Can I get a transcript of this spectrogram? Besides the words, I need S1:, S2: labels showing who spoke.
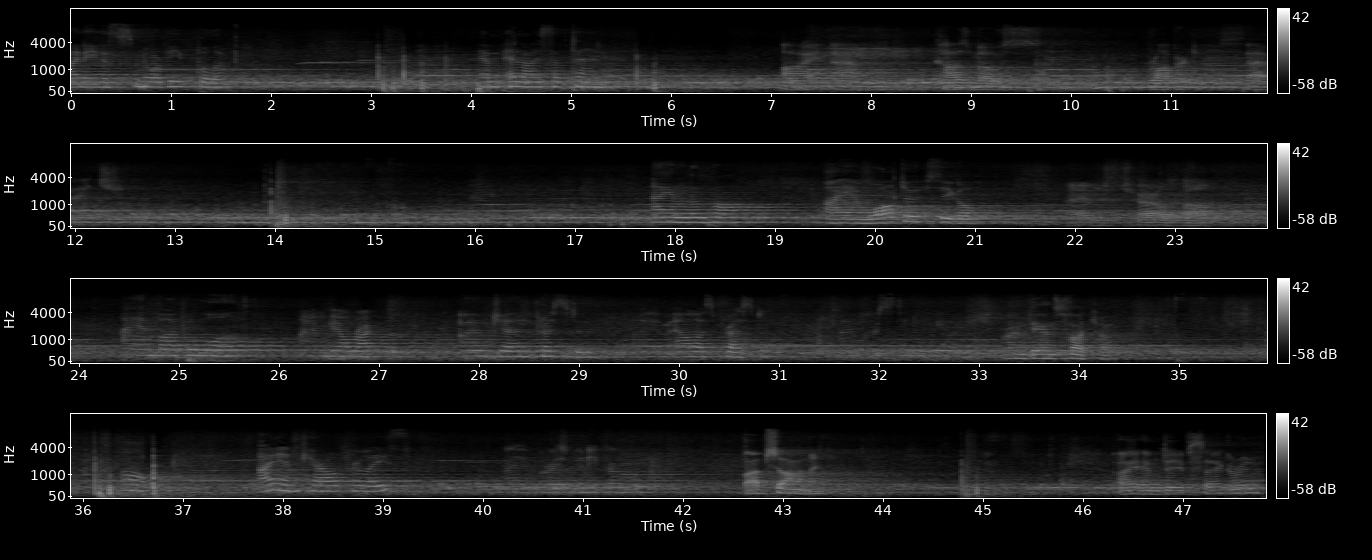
S1: My name is Norby Bullock. I am Eliza Tan.
S2: I am Cosmos Robert Savage.
S1: I am Lou Hall.
S3: I am Walter Siegel.
S4: I am Charles Hall.
S5: I am Barbara Wald.
S6: I am Gail Rockford.
S1: I am Jen Preston.
S6: I am Alice Preston.
S5: I'm Christina Wheeler.
S3: I'm Dan Slutcha.
S1: Oh. I am Carol Perlise.
S6: I am Grace Panico.
S7: Bob Solomon.
S4: I am Dave Sagarin.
